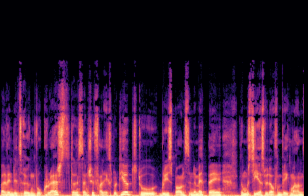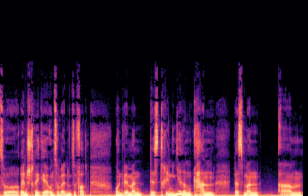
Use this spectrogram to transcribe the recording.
Weil wenn du jetzt irgendwo crashst, dann ist dein Schiff halt explodiert, du respawnst in der Medbay, du musst dich erst wieder auf den Weg machen zur Rennstrecke und so weiter und so fort. Und wenn man das trainieren kann, dass man ähm,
